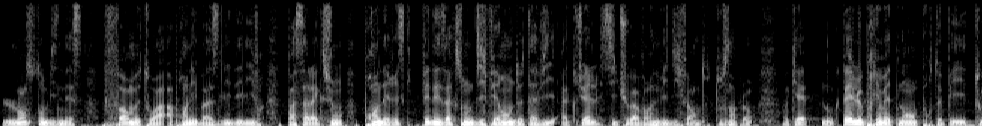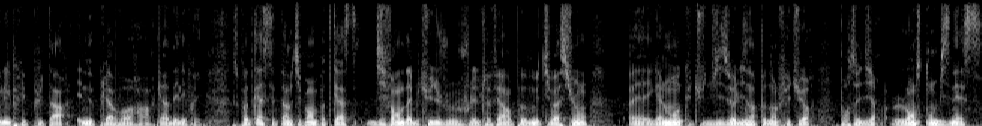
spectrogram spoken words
lance ton business, forme-toi, apprends les bases, lis des livres, passe à l'action, prends des risques, fais des actions différentes de ta vie actuelle si tu veux avoir une vie différente, tout simplement. Ok? Donc paye le prix maintenant pour te payer tous les prix plus tard et ne plus avoir à regarder les prix. Ce podcast c'était un petit peu un podcast différent d'habitude. Je voulais te faire un peu motivation, euh, également que tu te visualises un peu dans le futur pour te dire lance ton business.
